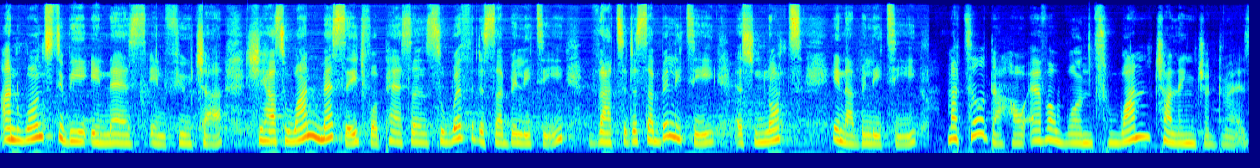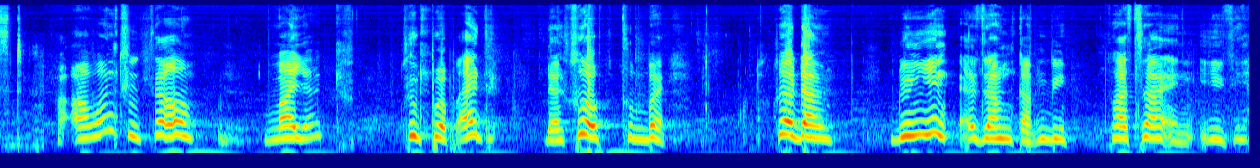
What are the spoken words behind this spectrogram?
and wants to be a nurse in future. She has one message for persons with disability, that disability is not inability. Matilda, however, wants one challenge addressed. I want to tell WAEC to provide the software so that doing exam can be faster and easier.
